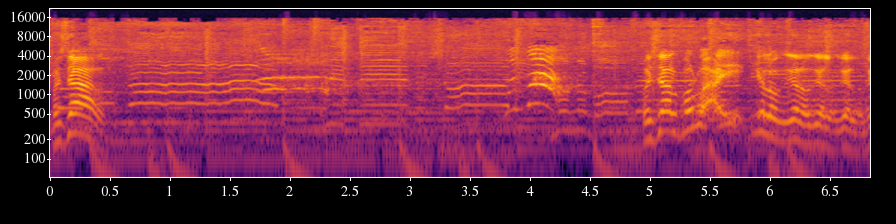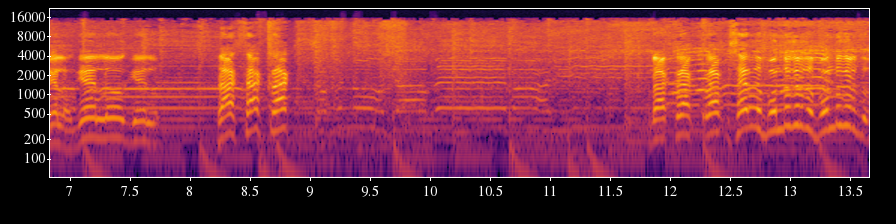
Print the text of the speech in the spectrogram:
ফৈসাল ফৈসাল আই গেল গেল গেল গেল গেল গেল গেল। রাখ রাখ রাখ। রাখ রাখ রাখ স্যার বন্ধ করে দো বন্ধ করে দো।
